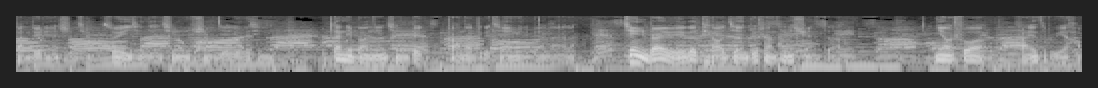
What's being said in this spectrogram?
反对这件事情，所以一些年轻人去上街游行。但那帮年轻人被抓到这个监狱里边来了。监狱里边有一个条件，就是让他们选择：你要说法西斯主义好，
